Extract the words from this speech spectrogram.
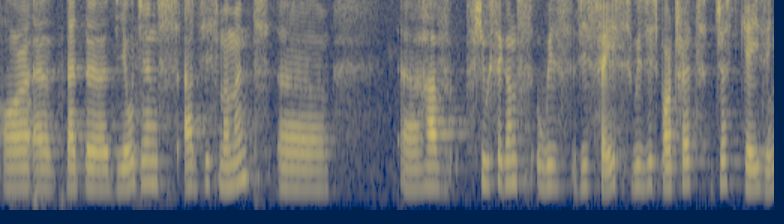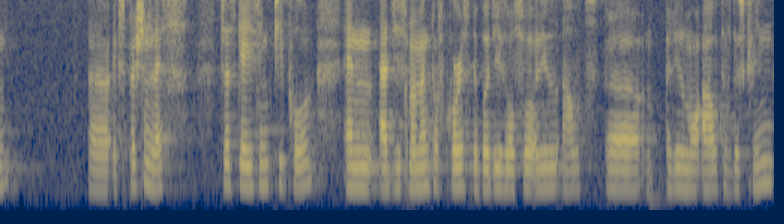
or uh, that the, the audience at this moment uh, uh have few seconds with this face, with this portrait, just gazing, uh, expressionless, just gazing people. And at this moment, of course, the body is also a little out, uh, a little more out of the screen.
